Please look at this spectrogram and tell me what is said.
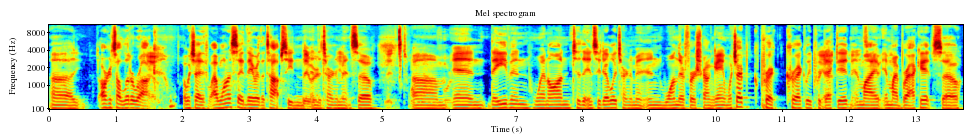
uh, Arkansas Little Rock, which I, I want to say they were the top seed in, They in the tournament. yeah. So, um, and they even went on to the NCAA tournament and won their first round game, which I cor- correctly predicted in my in my bracket. So,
